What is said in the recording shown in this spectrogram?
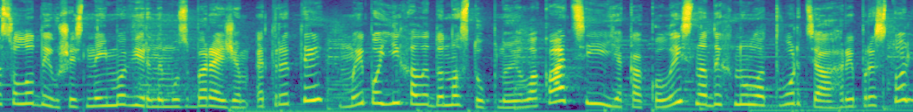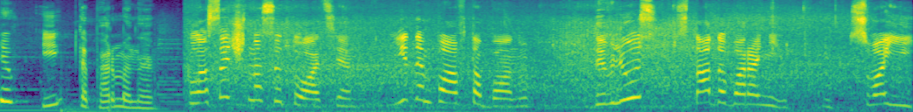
Насолодившись неймовірним узбережжям Етрети, ми поїхали до наступної локації, яка колись надихнула творця Гри престолів і тепер мене. Класична ситуація. Їдемо по автобану. Дивлюсь, стадо баранів. Свої.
